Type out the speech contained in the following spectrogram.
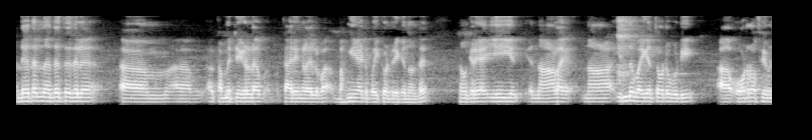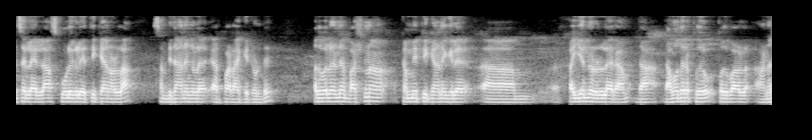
അദ്ദേഹത്തിന്റെ നേതൃത്വത്തിൽ കമ്മിറ്റികളുടെ കാര്യങ്ങളിൽ ഭംഗിയായിട്ട് പോയിക്കൊണ്ടിരിക്കുന്നുണ്ട്. നമുക്കറിയാം ഈ നാളെ ഇന്ന് വൈകത്തോടു കൂടി ഓർഡർ ഓഫ് എല്ലാം എല്ലാ സ്കൂളുകളിൽ എത്തിക്കാനുള്ള സംവിധാനങ്ങൾ ഏർപ്പാടാക്കിയിട്ടുണ്ട്. അതുപോലെ തന്നെ ഭക്ഷണ കമ്മിറ്റിക്കാണെങ്കിൽ പയ്യന്നൂരുള്ള രാം ദാമോദര പൊതു പൊതുവാൾ ആണ്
